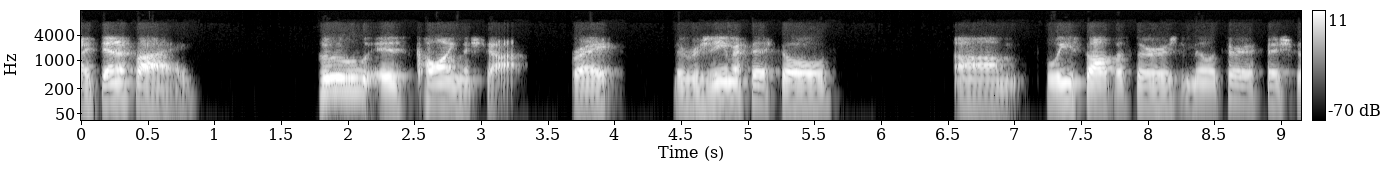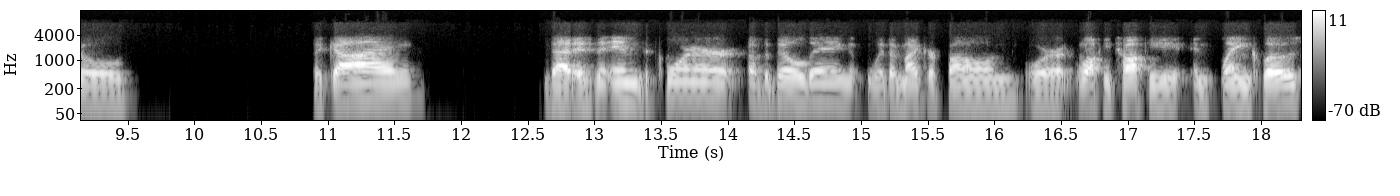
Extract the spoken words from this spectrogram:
identify who is calling the shots, right? The regime officials, um, police officers, military officials, the guy that is in the corner of the building with a microphone or walkie-talkie in plain clothes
